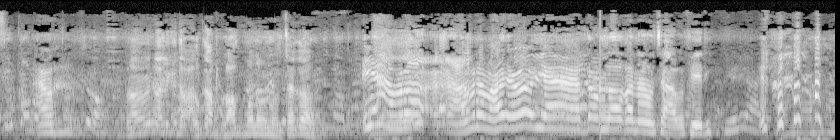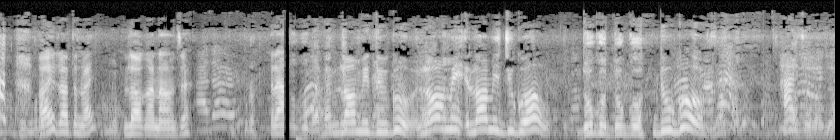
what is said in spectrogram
तपाईँ अलिकति हल्का भ्लग बनाउनुहुन्छ क यहाँ हाम्रो हाम्रो भाइ हो यहाँ एकदम लगन आउँछ अब फेरि। है रतन भाइ लगन आउँछ लमी दुगु लमी लमी जुगु हौ। दुगु दुगु। दुगु। हजुर हजुर।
